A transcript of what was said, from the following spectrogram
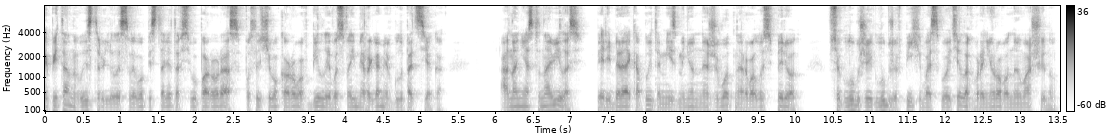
Капитан выстрелил из своего пистолета всего пару раз, после чего корова вбила его своими рогами вглубь отсека. Она не остановилась. Перебирая копытами, измененное животное рвалось вперед, все глубже и глубже впихивая свое тело в бронированную машину.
